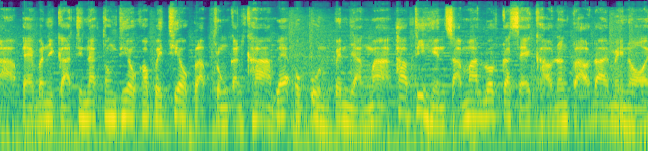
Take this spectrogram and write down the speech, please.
ตาม แต่บรรยากาศที่นักท่องเที่ยวเข้าไปเที่ยวกลับตรงกันข้ามและอบอุ่นเป็นอย่างมาก ภาพที่เห็นสามารถลดกระแสข่าวดังกล่าวได้ไม่น้อย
